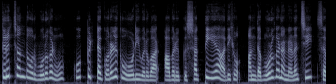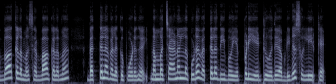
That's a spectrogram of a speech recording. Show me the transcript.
திருச்செந்தூர் முருகன் கூப்பிட்ட குரலுக்கு ஓடி வருவார். அவருக்கு சக்தியே அதிகம். அந்த முருகனை நினைச்சு செவ்வாய்க்கிழமை செவ்வாய்க்கிழமை வெத்தலை விளக்கு போடுங்க. நம்ம சேனல்ல கூட வெத்தலை தீபம் எப்படி ஏற்றுவது அப்படின்னு சொல்லியிருக்கேன்.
